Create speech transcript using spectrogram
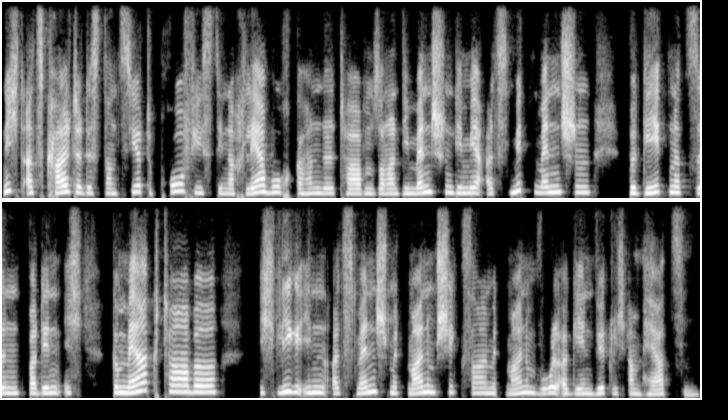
Nicht als kalte, distanzierte Profis, die nach Lehrbuch gehandelt haben, sondern die Menschen, die mir als Mitmenschen begegnet sind, bei denen ich gemerkt habe, ich liege ihnen als Mensch mit meinem Schicksal, mit meinem Wohlergehen wirklich am Herzen.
